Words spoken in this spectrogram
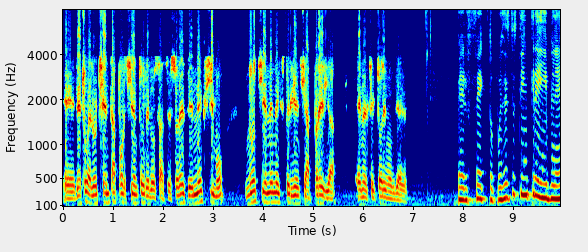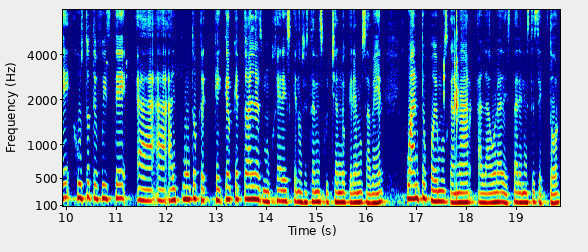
eh, de hecho el 80% de los asesores de Neximo no tienen experiencia previa en el sector inmobiliario. Perfecto, pues esto está increíble. Justo te fuiste al punto que, creo que todas las mujeres que nos están escuchando queremos saber cuánto podemos ganar a la hora de estar en este sector.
